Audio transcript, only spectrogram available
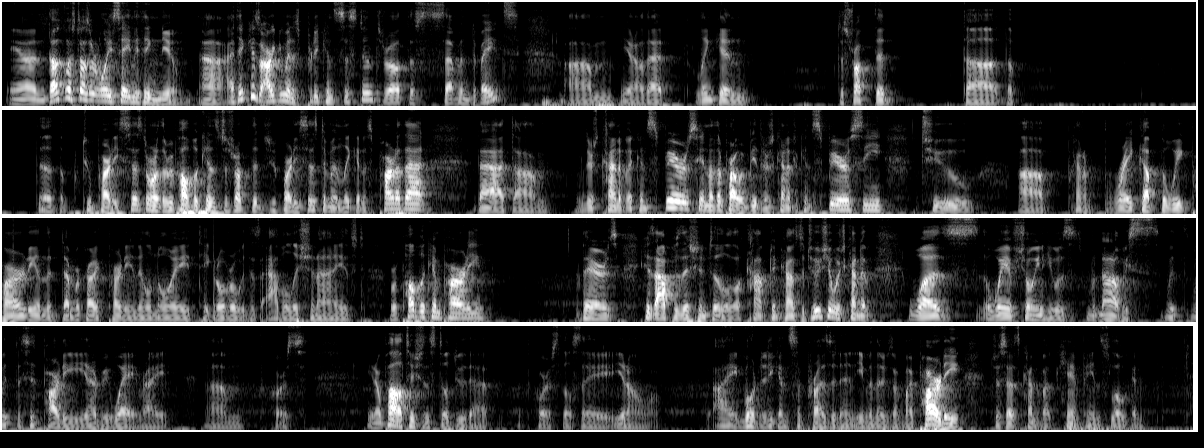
And Douglas doesn't really say anything new. Uh, I think his argument is pretty consistent throughout the seven debates. Um, you know, that Lincoln disrupted the, the the, the two party system, or the Republicans disrupted the two party system, and Lincoln is part of that. That um, there's kind of a conspiracy. Another part would be there's kind of a conspiracy to uh, kind of break up the Whig Party and the Democratic Party in Illinois, take it over with this abolitionized Republican Party. There's his opposition to the Lecompton Constitution, which kind of was a way of showing he was not always with with his party in every way, right? Um, of course, you know politicians still do that. Of course, they'll say, you know, I voted against the president, even though he's of my party, just as kind of a campaign slogan.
